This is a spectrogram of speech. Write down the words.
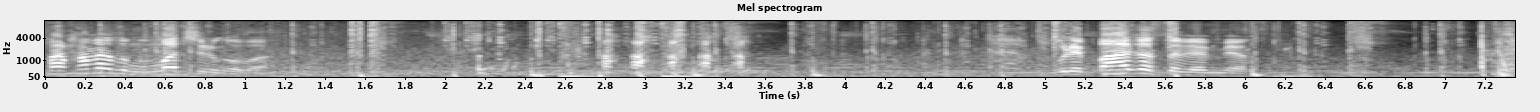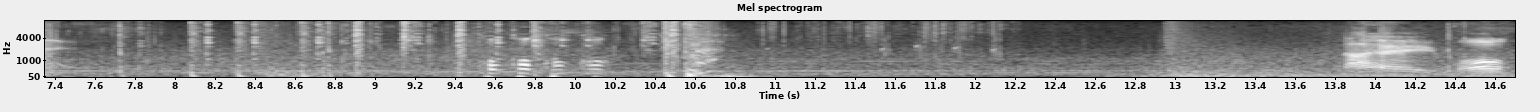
팔 하나도 못 맞추는 거 봐. 물에 빠졌어 몇 명. 콕콕콕콕. 날먹.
